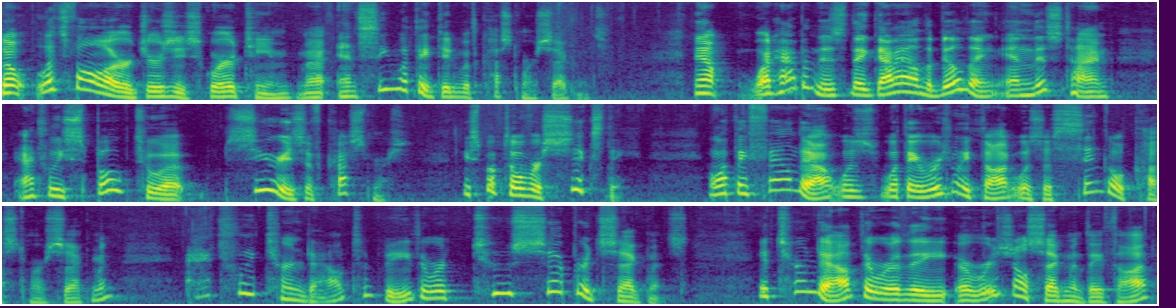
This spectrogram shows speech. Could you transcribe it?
So let's follow our Jersey Square team uh, and see what they did with customer segments. Now, what happened is they got out of the building and this time actually spoke to a series of customers. They spoke to over 60. And what they found out was what they originally thought was a single customer segment actually turned out to be there were two separate segments. It turned out there were the original segment they thought,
